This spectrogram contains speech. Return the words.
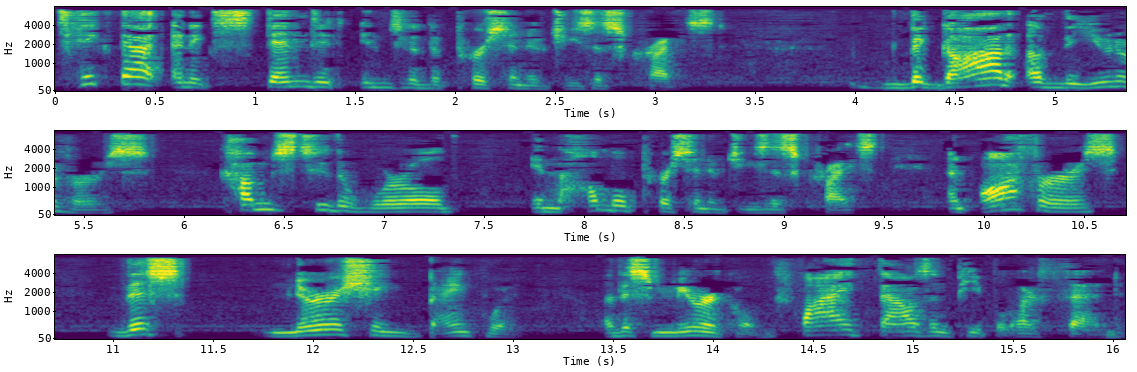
Take that and extend it into the person of Jesus Christ. The God of the universe comes to the world in the humble person of Jesus Christ and offers this nourishing banquet, uh, this miracle. 5,000 people are fed.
